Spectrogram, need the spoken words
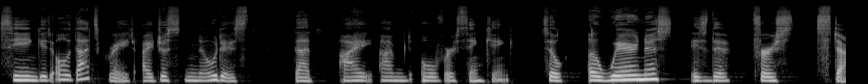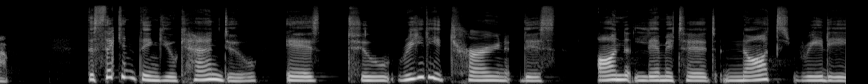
seeing it, oh, that's great. I just noticed that I, I'm overthinking. So awareness is the first step. The second thing you can do is to really turn this unlimited, not really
